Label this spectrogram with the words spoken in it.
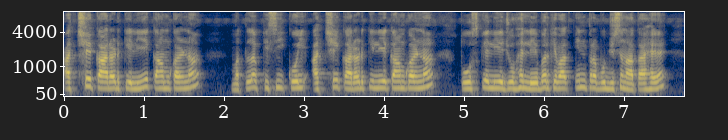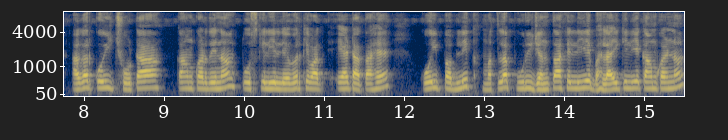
अच्छे कारण के लिए काम करना मतलब किसी कोई अच्छे कारण के लिए काम करना तो उसके लिए जो है लेबर के बाद इन प्रपोजिशन आता है। अगर कोई छोटा काम कर देना तो उसके लिए लेबर के बाद एट आता है। कोई पब्लिक मतलब पूरी जनता के लिए, भलाई के लिए काम करना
